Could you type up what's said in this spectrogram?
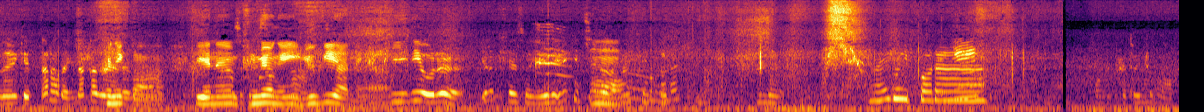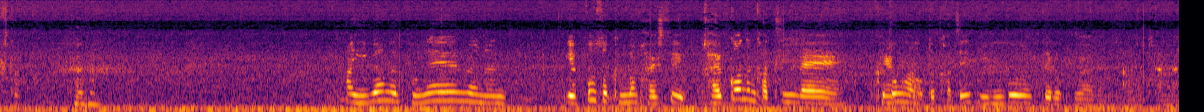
보면 이렇게 따라다니 닦아줘야 그니까 얘는 그래서 분명히. 유기한 애야. 비디오를 이렇게 해서 얘를 이렇게 찍어 응. 이렇게 했거든. 근데 아이고 이뻐라. 오늘 발톱이 조금 아프다. 아 입양을 보내면은 예뻐서 금방 갈 수 갈 거는 같은데 그동안 어떡하지? 인도대로 보여야 되는 거 같잖아.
